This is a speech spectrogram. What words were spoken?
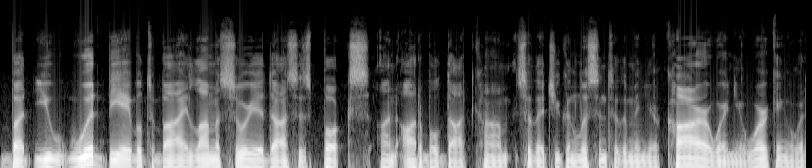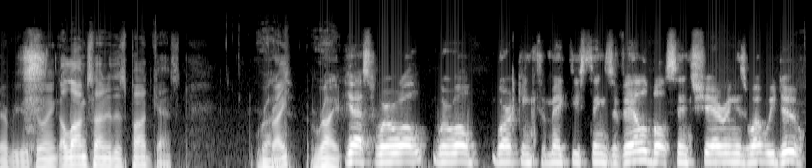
but you would be able to buy Lama Surya Das's books on audible.com so that you can listen to them in your car or when you're working or whatever you're doing alongside of this podcast. Right. right? Right. Yes, we're all we're all working to make these things available since sharing is what we do.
